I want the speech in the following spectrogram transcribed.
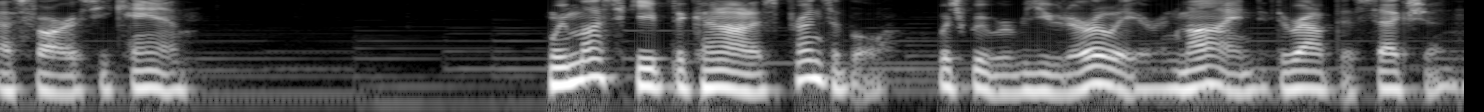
as far as he can. We must keep the Conatus principle, which we reviewed earlier, in mind throughout this section.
